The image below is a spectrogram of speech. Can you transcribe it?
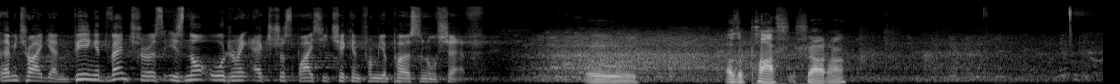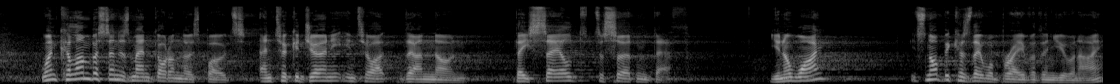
let me try again. Being adventurous is not ordering extra spicy chicken from your personal chef. Oh, that was a posh shot, huh? When Columbus and his men got on those boats and took a journey into the unknown, they sailed to certain death. You know why? It's not because they were braver than you and I.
